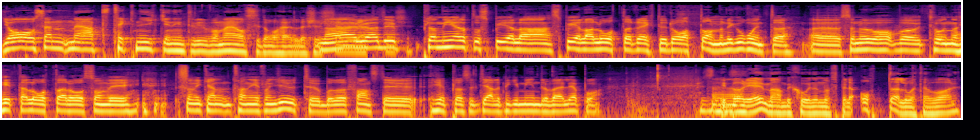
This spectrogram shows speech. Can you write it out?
Ja, och sen med att tekniken inte vill vara med oss idag heller så Nej, vi vi hade ju kanske- planerat att spela, spela låtar direkt ur datorn men det går inte. Eh, så nu var vi tvungna att hitta låtar då som vi, som vi kan ta ner från YouTube och då fanns det ju helt plötsligt jävligt mycket mindre att välja på. Precis. Vi började ju med ambitionen att spela åtta låtar var.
